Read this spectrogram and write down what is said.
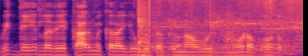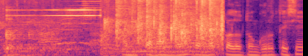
ವಿದ್ಯೆ ಇಲ್ಲದೆ ಕಾರ್ಮಿಕರಾಗಿ ಉಳಿದದ್ದು ನಾವು ಇಲ್ಲಿ ನೋಡಬಹುದು. ಅಂತಹ ನೊಂದ ಮಕ್ಕಳನ್ನು ಗುರುತಿಸಿ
